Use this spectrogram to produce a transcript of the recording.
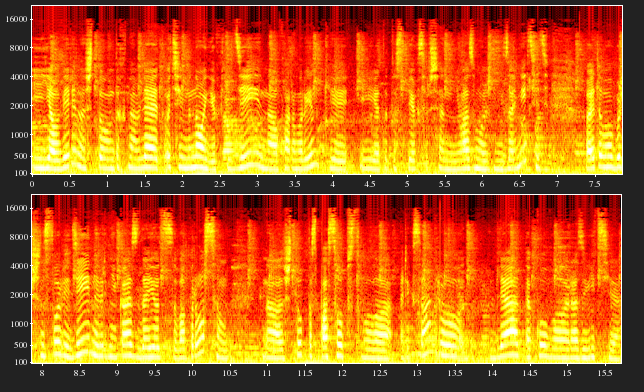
и я уверена, что он вдохновляет очень многих людей на фарм-рынке, и этот успех совершенно невозможно не заметить. Поэтому большинство людей наверняка задается вопросом, а, что поспособствовало Александру для такого развития.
